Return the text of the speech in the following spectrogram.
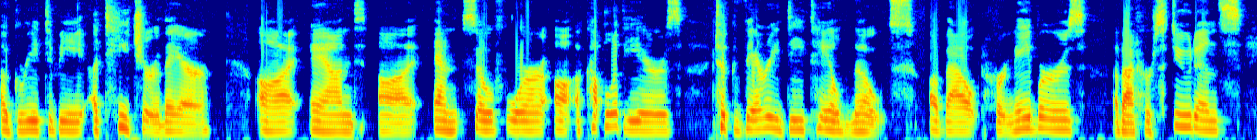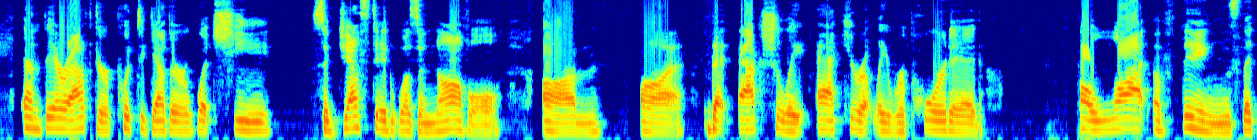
agreed to be a teacher there uh, and uh, and so for uh, a couple of years took very detailed notes about her neighbors, about her students, and thereafter put together what she suggested was a novel um, uh, that actually accurately reported a lot of things that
